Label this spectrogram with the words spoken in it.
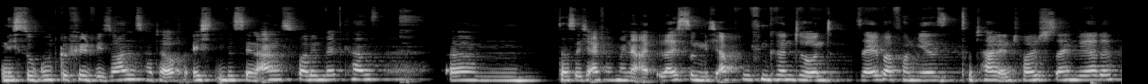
nicht so gut gefühlt wie sonst, hatte auch echt ein bisschen Angst vor dem Wettkampf, ähm, dass ich einfach meine Leistung nicht abrufen könnte und selber von mir total enttäuscht sein werde.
